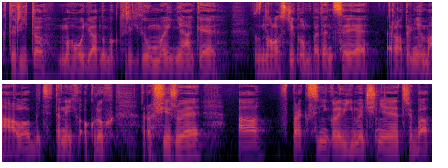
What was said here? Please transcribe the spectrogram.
kteří to mohou dělat nebo kteří k tomu mají nějaké znalosti, kompetence, je relativně málo, byť se ten jejich okruh rozšiřuje a v praxi nikoli výjimečně třeba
